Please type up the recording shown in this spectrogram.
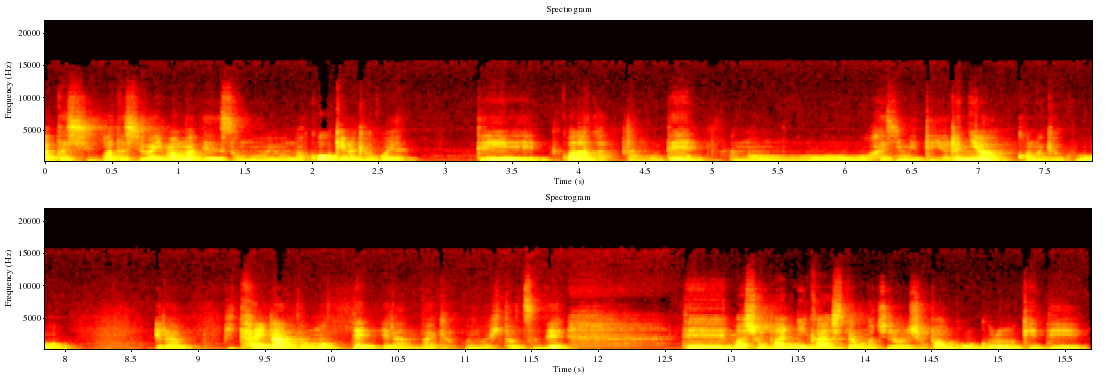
私私は今までそのような後期の曲をやってこなかったので、あのー、初めてやるにはこの曲を選びたいなと思って選んだ曲の一つで。で、まあ、ショパンに関してはもちろんショパンコンクールを受けて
